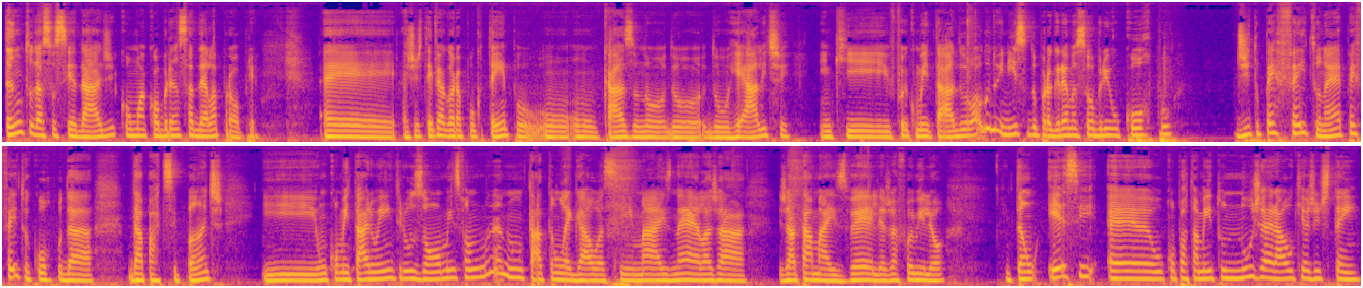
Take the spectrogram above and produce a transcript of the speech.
tanto da sociedade como a cobrança dela própria. É, a gente teve agora há pouco tempo um, um caso no, do, do reality em que foi comentado logo no início do programa sobre o corpo dito perfeito, né? Perfeito o corpo da, da participante e um comentário entre os homens falando ah, não tá tão legal assim mais, né? Ela já já tá mais velha, já foi melhor. Então, esse é o comportamento no geral que a gente tem.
